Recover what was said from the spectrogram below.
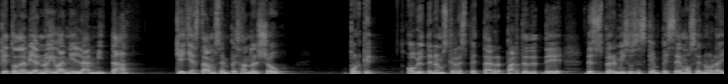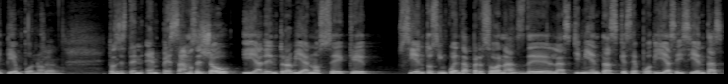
que todavía no iba ni la mitad que ya estábamos empezando el show. Porque obvio tenemos que respetar parte de, de, esos permisos es que empecemos en hora y tiempo, ¿no? Entonces empezamos el show y adentro había no sé qué 150 personas de las 500 que se podía, 600.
